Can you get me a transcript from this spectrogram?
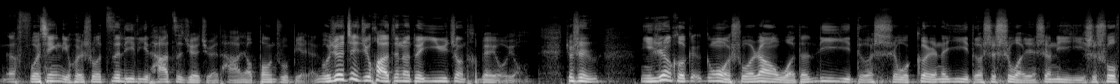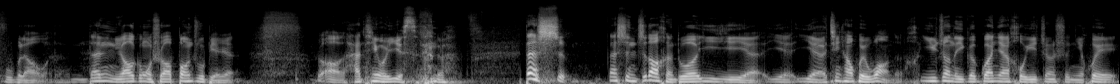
那佛经里会说自利利他，自觉觉他，要帮助别人。我觉得这句话真的对抑郁症特别有用，就是。你任何跟跟我说让我的利益得失，我个人的利益得失是我人生利益，是说服不了我的。但是你要跟我说要帮助别人，说哦还挺有意思的，对吧？但是但是你知道很多意义也也也经常会忘的。抑郁症的一个关键后遗症是你会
